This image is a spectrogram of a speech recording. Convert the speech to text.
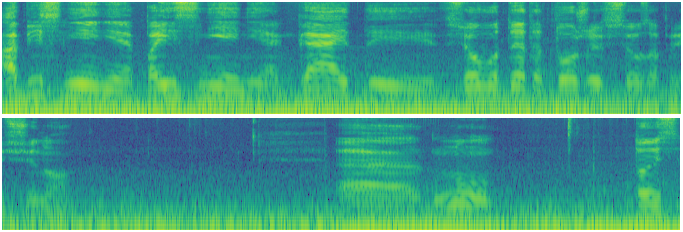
Объяснения, пояснения, гайды, все вот это тоже все запрещено. Э, ну, то есть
